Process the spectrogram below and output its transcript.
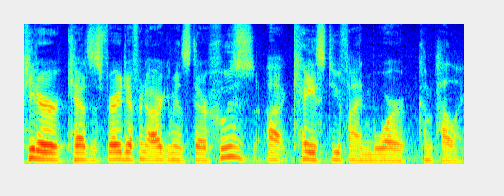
Peter Kadzis very different arguments there. Whose uh, case do you find more compelling?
